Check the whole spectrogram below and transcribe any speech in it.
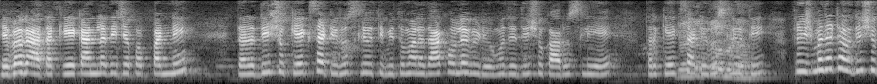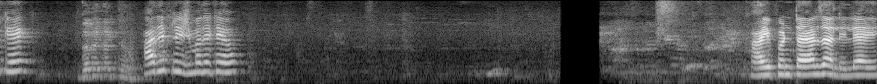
हे बघा आता केक आणला तिच्या पप्पांनी. तर दिशू केकसाठी रुसली होती. मी तुम्हाला दाखवलं व्हिडिओमध्ये दिशू का रुसली आहे. तर केकसाठी रुसली होती. फ्रीजमध्ये ठेव दिशू केक आधी फ्रीजमध्ये ठेव. आई पण तयार झालेली आहे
